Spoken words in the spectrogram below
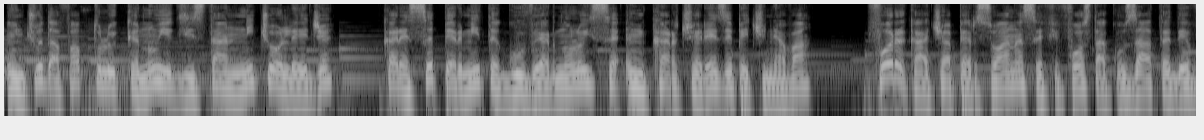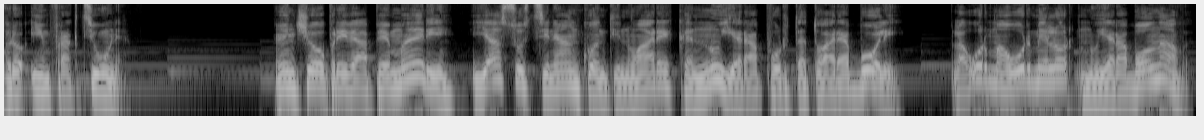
în ciuda faptului că nu exista nicio lege care să permită guvernului să încarcereze pe cineva, fără ca acea persoană să fi fost acuzată de vreo infracțiune. În ce o privea pe Mary, ea susținea în continuare că nu era purtătoarea bolii. La urma urmelor, nu era bolnavă.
